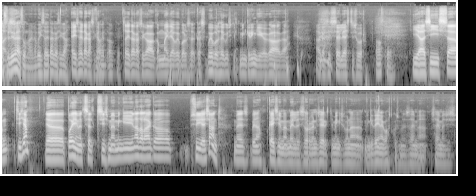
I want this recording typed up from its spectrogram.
kas see oli ühesuunaline või sai tagasi ka? ei, sai tagasi ka okay., sai tagasi ka, aga ma ei tea, võib-olla see, kas, võib-olla sai kuskilt mingi ringiga ka, aga aga siis see oli hästi suur okay.. ja siis äh,, siis jah, ja põhimõtteliselt siis me mingi nädal aega süüa ei saanud, me, või noh, käisime, meile siis organiseeriti mingisugune, mingi teine koht, kus me saime, saime siis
